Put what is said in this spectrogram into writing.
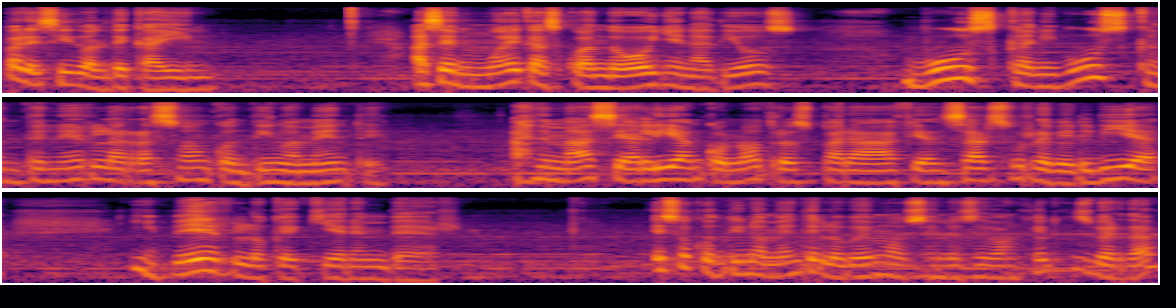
parecido al de Caín. Hacen muecas cuando oyen a Dios, buscan y buscan tener la razón continuamente. Además se alían con otros para afianzar su rebeldía y ver lo que quieren ver. Eso continuamente lo vemos en los evangelios, ¿verdad?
